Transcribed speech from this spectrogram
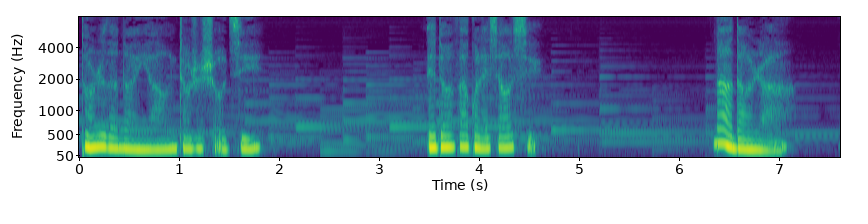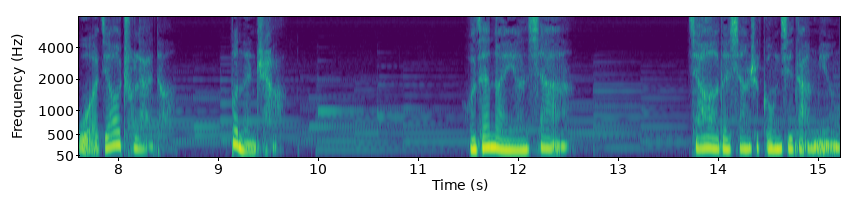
冬日的暖阳照着手机，那端发过来消息。那当然，我教出来的，不能差。我在暖阳下，骄傲的像是公鸡打鸣。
